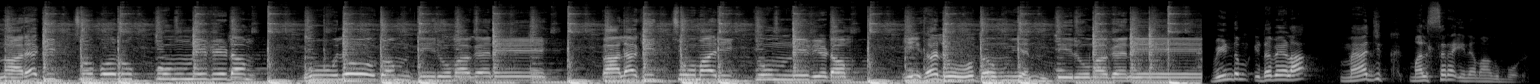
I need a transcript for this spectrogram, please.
നരകിച്ചു പൊറുക്കും നിവിടം ഭൂലോകം തിരുമകനെ. കലഹിച്ചു മരിക്കും നിവിടം. ഇഹലോകം എൻ തിരുമകനെ. വീണ്ടും ഇടവേള മാജിക് മത്സര ഇനമാകുമ്പോൾ.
